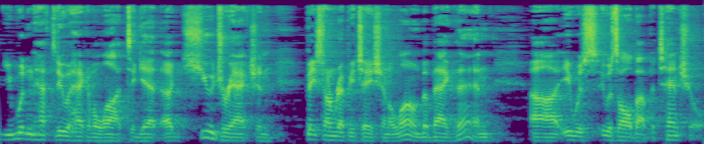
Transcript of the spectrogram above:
you wouldn't have to do a heck of a lot to get a huge reaction based on reputation alone. But back then, uh, it was, it was all about potential.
